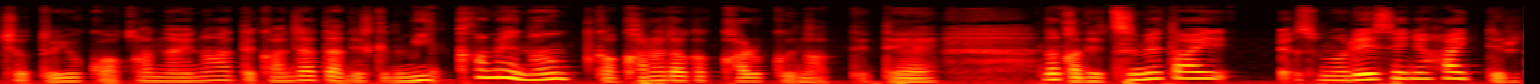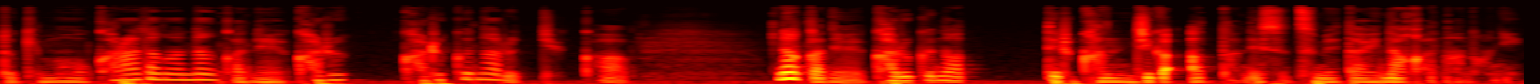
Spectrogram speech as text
ちょっとよくわかんないなって感じだったんですけど3日目なんか体が軽くなっててなんかね冷たいその冷静に入ってる時も体がなんかね軽くなるっていうかなんかね軽くなってる感じがあったんです冷たい中なのに。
